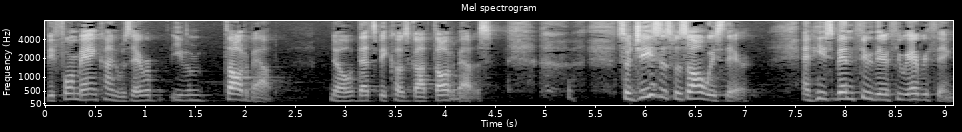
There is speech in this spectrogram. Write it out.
before mankind was ever even thought about. No, that's because God thought about us. so Jesus was always there. And he's been through there through everything.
